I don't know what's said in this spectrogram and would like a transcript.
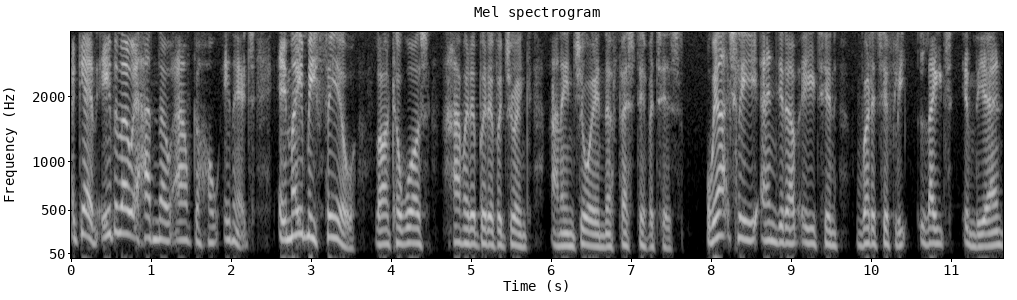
again, even though it had no alcohol in it, it made me feel like I was having a bit of a drink and enjoying the festivities. We actually ended up eating relatively late in the end.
